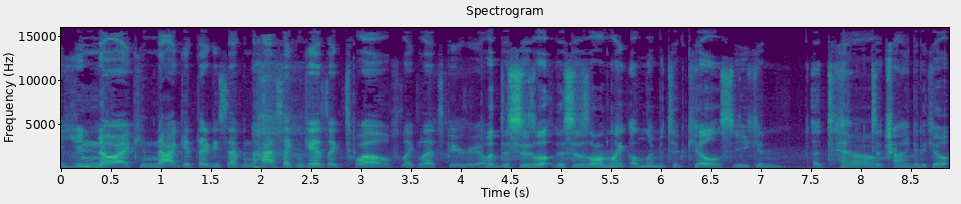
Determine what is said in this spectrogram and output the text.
You know I cannot get 37. The highest I can get is like 12. Like, let's be real. But this is this is on like unlimited kills, so you can attempt Oh. to try and get a kill.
